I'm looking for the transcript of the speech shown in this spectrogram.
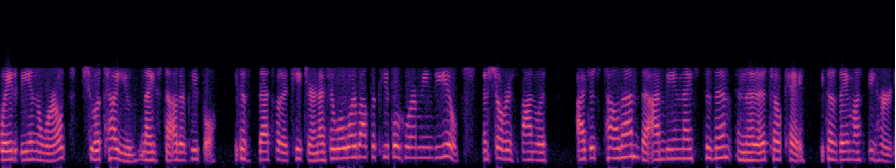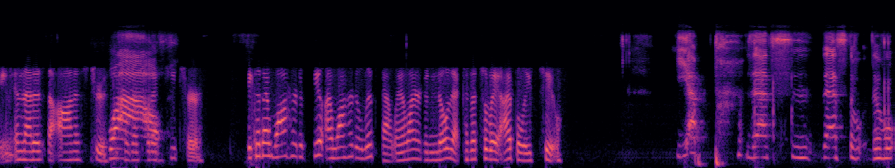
way to be in the world, she will tell you nice to other people because that's what I teach her. And I say, well, what about the people who are mean to you? And she'll respond with, I just tell them that I'm being nice to them and that it's okay because they must be hurting. And that is the honest truth. Wow. Because that's what I teach her. Because I want her to feel, I want her to live that way. I want her to know that because that's the way I believe too. Yep. That's, that's the, the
